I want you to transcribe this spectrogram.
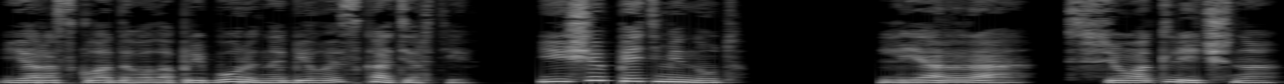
Я раскладывала приборы на белой скатерти. «Еще пять минут». «Лера, все отлично!»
